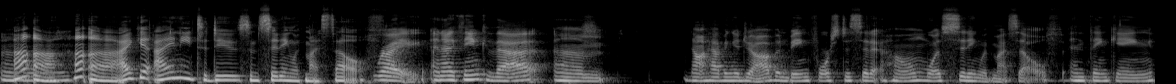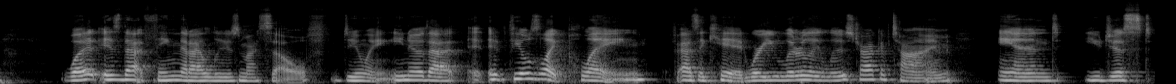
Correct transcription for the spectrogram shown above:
uh Mm-hmm. uh-uh, uh, I get, I need to do some sitting with myself. Right. And I think that um, not having a job and being forced to sit at home was sitting with myself and thinking, what is that thing that I lose myself doing? You know, that it, it feels like playing as a kid where you literally lose track of time and you just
